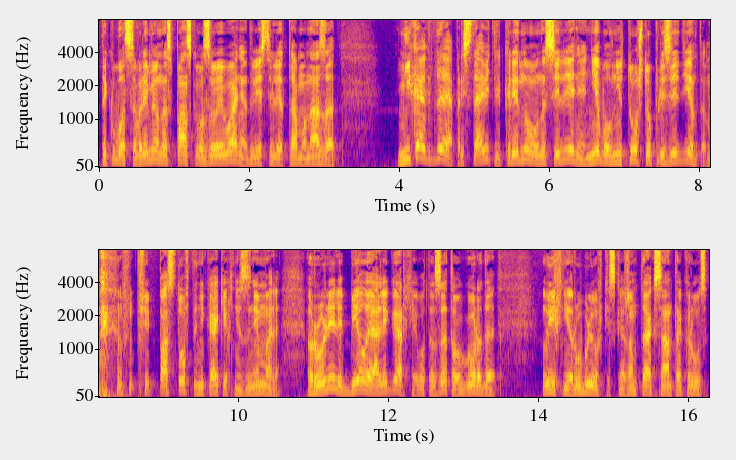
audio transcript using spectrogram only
Так вот, со времен испанского завоевания 200 лет тому назад – Никогда представитель коренного населения не был не то что президентом. Постов-то никаких не занимали. Рулили белые олигархи вот из этого города, ну, ихние рублевки, скажем так, Санта-Крус.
